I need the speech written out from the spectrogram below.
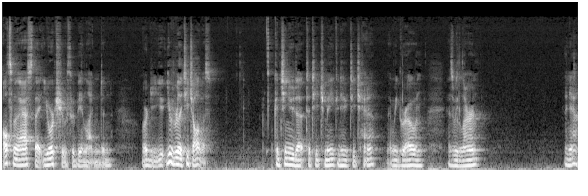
Ultimately, I ask that your truth would be enlightened, and Lord, you, you would really teach all of us. Continue to, to teach me, continue to teach Hannah, that we grow and as we learn. And yeah,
